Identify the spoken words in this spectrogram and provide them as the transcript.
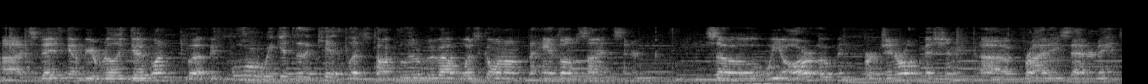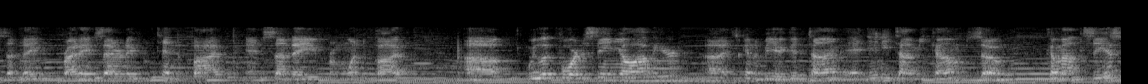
Uh, today's going to be a really good one, but before we get to the kit, let's talk a little bit about what's going on at the Hands-On Science Center. So we are open for general admission uh, Friday, Saturday, and Sunday. Friday and Saturday from 10 to 5, and Sunday from 1 to 5. Uh, we look forward to seeing y'all out here. Uh, it's going to be a good time at any time you come, so come out and see us.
